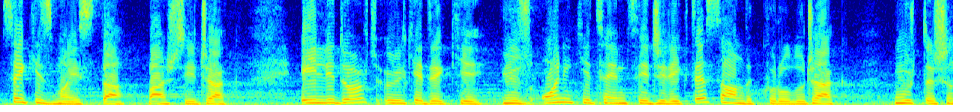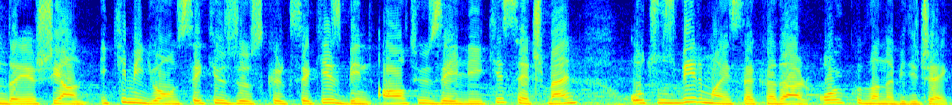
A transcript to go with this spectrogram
8 Mayıs'ta başlayacak. 54 ülkedeki 112 temsilcilikte sandık kurulacak. Yurt dışında yaşayan 2 milyon 848 bin 652 seçmen 31 Mayıs'a kadar oy kullanabilecek.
